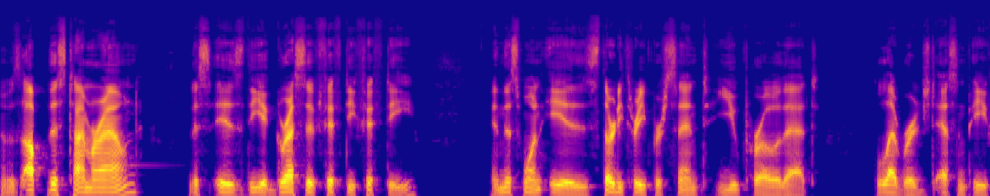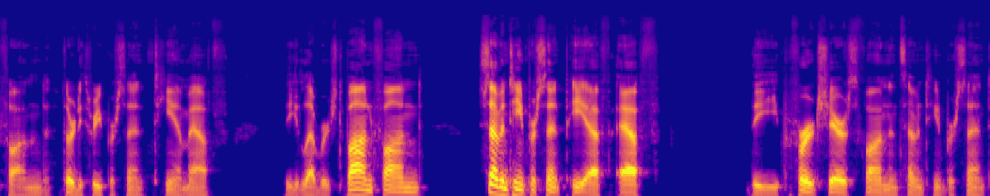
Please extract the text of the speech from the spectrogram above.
It was up this time around. This is the aggressive 50 50. And this one is 33% UPRO, that leveraged S&P fund, 33% TMF, the leveraged bond fund, 17% PFF, the preferred shares fund, and 17%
